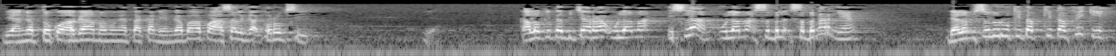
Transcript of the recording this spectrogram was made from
dianggap tokoh agama mengatakan ya nggak apa-apa asal nggak korupsi. Ya. Kalau kita bicara ulama Islam, ulama sebenarnya dalam seluruh kitab-kitab fikih,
